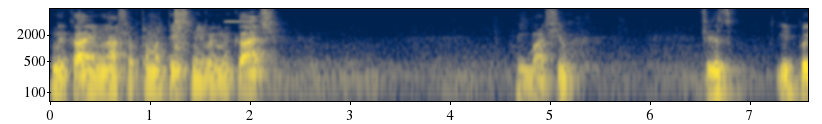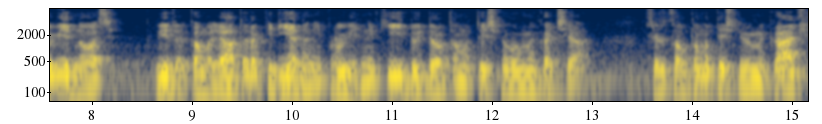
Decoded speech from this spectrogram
Вмикаємо наш автоматичний вимикач. Як бачимо, через відповідно ось від акумулятора під'єднані провідники йдуть до автоматичного вимикача. Через автоматичний вимикач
